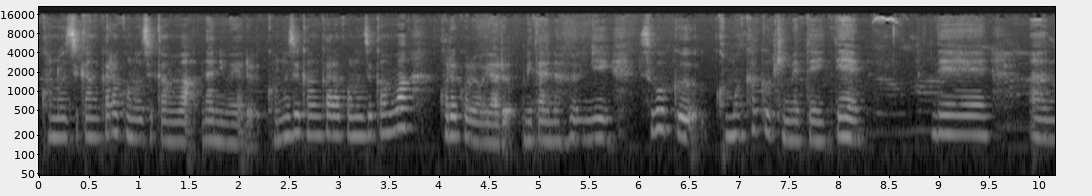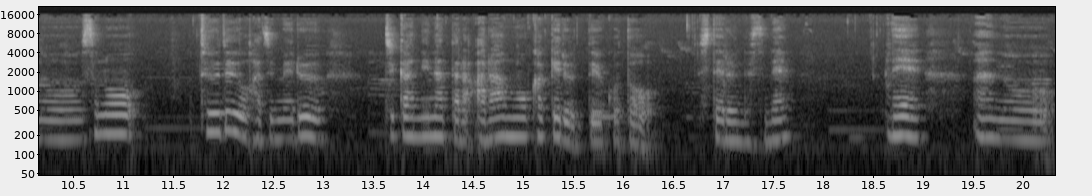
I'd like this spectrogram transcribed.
この時間からこの時間は何をやるこの時間からこの時間はこれこれをやるみたいな風にすごく細かく決めていてであのその ToDo を始める時間になったらアラームをかけるっていうことをしてるんですね。であの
